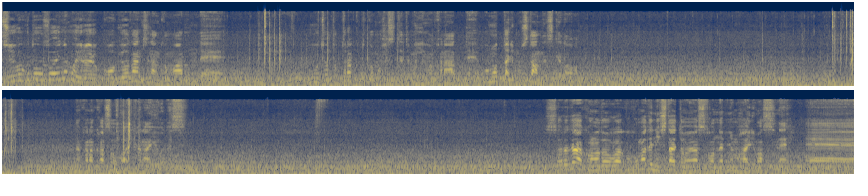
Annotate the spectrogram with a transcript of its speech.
中国道沿いにもいろいろ工業団地なんかもあるんでもうちょっとトラックとかも走っててもいいのかなって思ったりもしたんですけどなかなかそうはいかないようです。それではこの動画はここまでにしたいと思います。トンネルにも入りますしね。え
